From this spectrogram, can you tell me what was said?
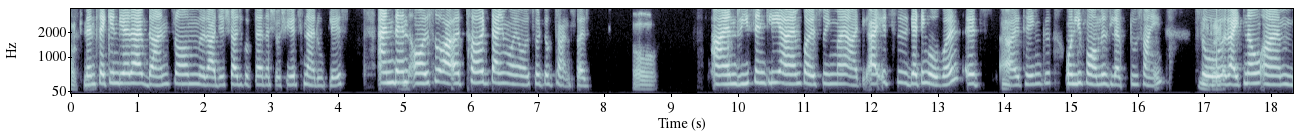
Okay. Then second year I've done from Rajesh Raj Gupta and Associates, Nehru Place. And then mm. also a third time I also took transfer. Oh. And recently I am pursuing my art. I, it's getting over. It's mm. I think only form is left to sign. So right, right now I'm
